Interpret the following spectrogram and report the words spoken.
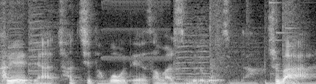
그에 대한 처치 방법에 대해서 말씀드려보겠습니다. 출발!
